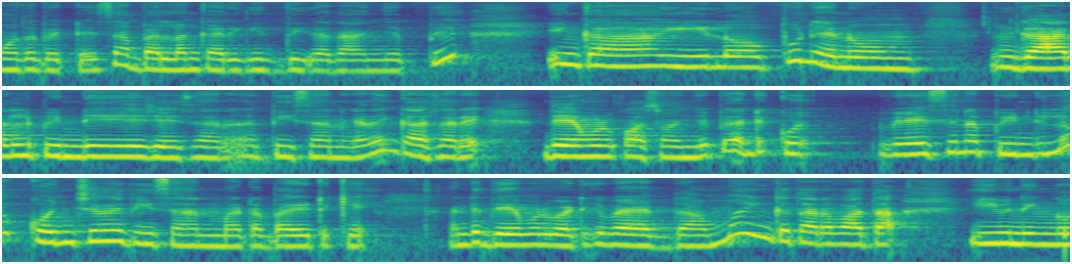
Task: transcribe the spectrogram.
మూత పెట్టేసి ఆ బెల్లం కరిగిద్ది కదా అని చెప్పి ఇంకా ఈలోపు నేను గారెల పిండి చేశాను తీసాను కదా. ఇంకా సరే దేవుడి కోసం అని చెప్పి అంటే వేసిన పిండిలో కొంచెమే తీసాను అనమాట బయటికి. అంటే దేవుడి బయటికి వేద్దాము. ఇంకా తర్వాత ఈవినింగ్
